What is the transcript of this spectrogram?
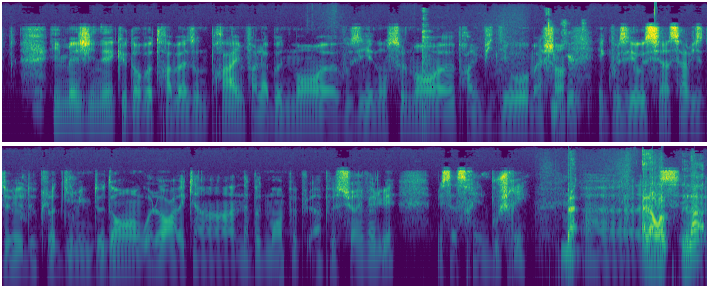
imaginez que dans votre Amazon Prime, enfin l'abonnement, vous ayez non seulement Prime Vidéo, machin, et que vous ayez aussi un service de, cloud gaming dedans, ou alors avec un, abonnement un peu, un peu surévalué, mais ça serait une boucherie. Bah, alors là,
